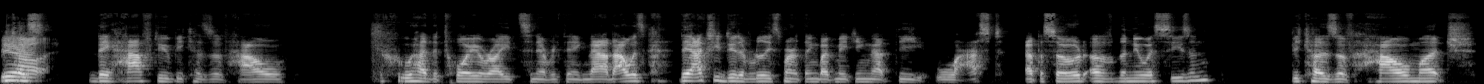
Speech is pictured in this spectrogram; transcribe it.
because Yeah. They have to because of how who had the toy rights and everything. Now that was they actually did a really smart thing by making that the last episode of the newest season because of how much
